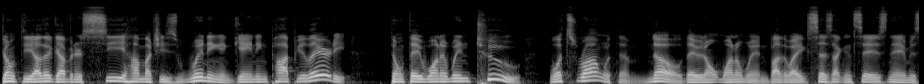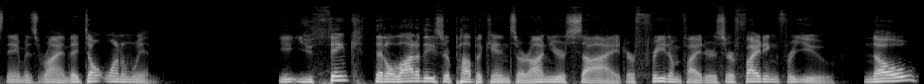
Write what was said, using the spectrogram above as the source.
Don't the other governors see how much he's winning and gaining popularity? Don't they want to win too? What's wrong with them? No, they don't want to win. By the way, he says I can say his name. His name is Ryan. They don't want to win. You, you think that a lot of these Republicans are on your side or freedom fighters are fighting for you. No,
